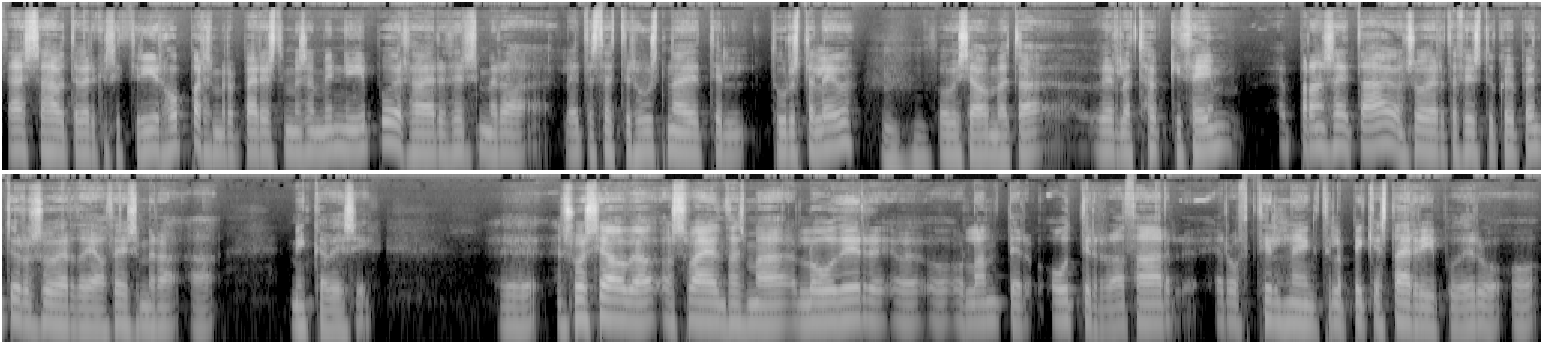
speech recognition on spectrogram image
þess að hafa þetta verið kannski þrýr hópar sem er að berjast um þessa minni íbúðir. Það eru þeir sem er að leitast eftir húsnæði til túristalegu mm -hmm. og við sjáum þetta verulega tökk í þeim bransa í dag en svo er þetta fyrstu kaupendur og svo er þetta já þeir sem er að minka við sig. Eh, en svo sjáum við á svæðum það sem að lóðir eh, og landir ódyrra, þar er oft tilneying til að byggja stærri íbúðir og, og,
